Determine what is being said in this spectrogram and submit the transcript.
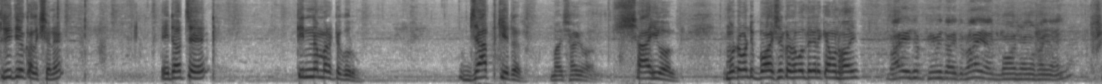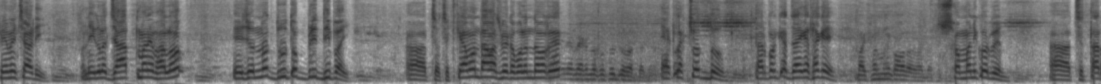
তৃতীয় কালেকশনে এটা হচ্ছে তিন নাম্বার একটা গরু। জাত কি এটার? ভাই সাইওয়াল শাহিওয়াল। মোটামুটি বয়সের কথা বলতে গেলে কেমন হয়? ভাই এইসব ফেমে দাঁড়িয়ে ভাই আর বয়স হয় না হয় নাই। ফ্রেমে চাড়ি। মানে এগুলো জাত মানে ভালো। এই জন্য দ্রুত বৃদ্ধি পায় আচ্ছা আচ্ছা। কেমন দাম আসবে এটা বলেন তো আমাকে? এক লাখ চোদ্দ। তারপর কি আর জায়গা থাকে? ভাই সম্মানই করবেন। আচ্ছা তার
